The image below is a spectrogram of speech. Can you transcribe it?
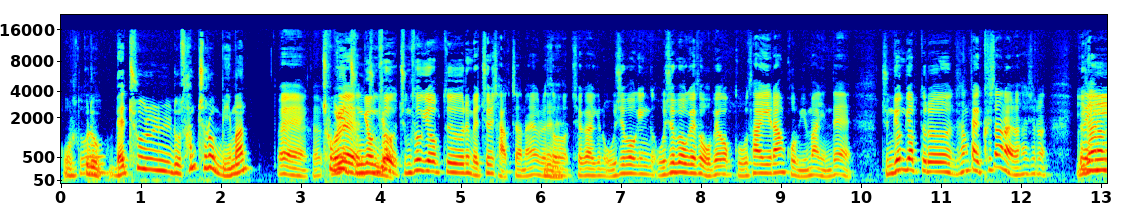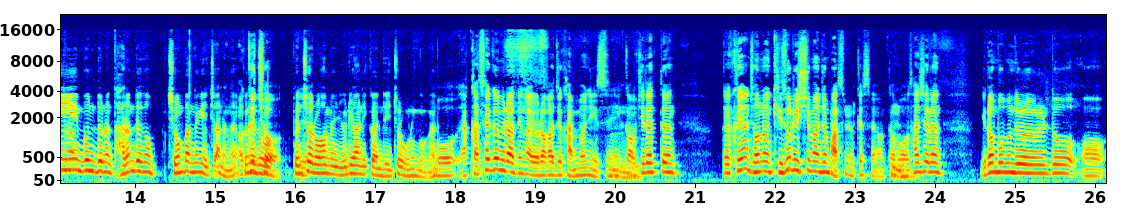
그리고 매출도 3천억 미만? 네, 그 초기 원래 중견기업. 중소, 기업들은 매출이 작잖아요. 그래서 네네. 제가 알기로는 50억인 50억에서 500억 그 사이랑 그 미만인데 중견기업들은 상당히 크잖아요. 사실은 이 이분들은 다른 데서 지원받는 게 있지 않았나요? 아, 그쵸. 벤처로 하면 유리하니까 이제 이쪽으로 오는 건가요? 뭐 약간 세금이라든가 여러 가지 감면이 있으니까 음. 어찌됐든 그냥- 저는 기술 이슈만 좀 봤으면 좋겠어요. 그러니까 뭐 음. 사실은 이런 부분들도 어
